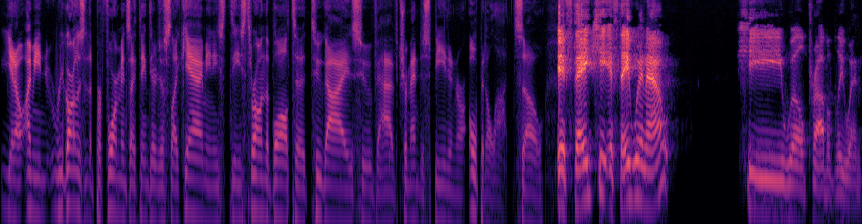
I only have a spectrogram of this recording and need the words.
You know, I mean, regardless of the performance, I think they're just like, yeah, I mean, he's he's throwing the ball to two guys who have tremendous speed and are open a lot. So, If they keep, if they win out, he will probably win.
